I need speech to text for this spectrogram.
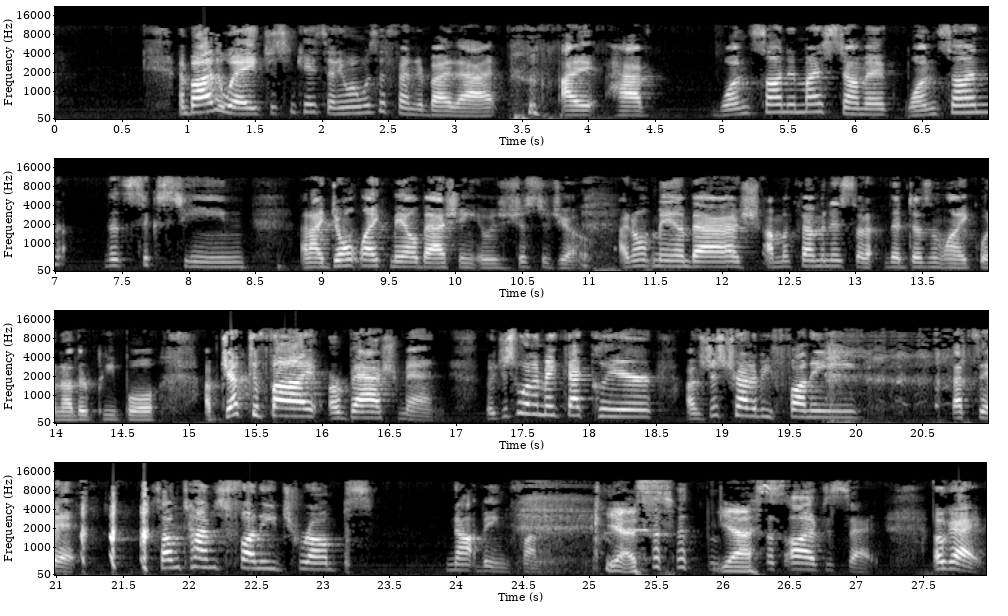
And by the way, just in case anyone was offended by that, I have one son in my stomach, one son that's 16, and I don't like male bashing. It was just a joke. I don't man bash. I'm a feminist that, that doesn't like when other people objectify or bash men. So I just want to make that clear. I was just trying to be funny. That's it. Sometimes funny trumps not being funny. Yes. yes. That's all I have to say. Okay.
